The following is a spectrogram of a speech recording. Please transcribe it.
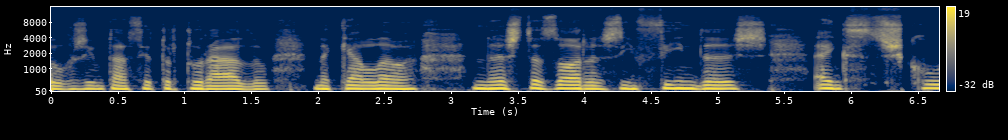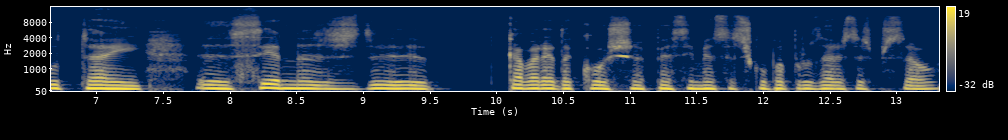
O regime está a ser torturado naquela, nestas horas infindas em que se discutem uh, cenas de cabaré da coxa, peço imensa desculpa por usar esta expressão,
